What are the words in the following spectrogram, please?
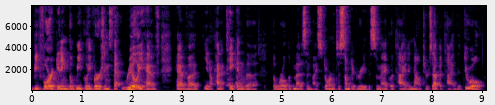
before getting the weekly versions that really have have uh, you know kind of taken the the world of medicine by storm to some degree. The semaglutide and now tirzepatide, the dual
